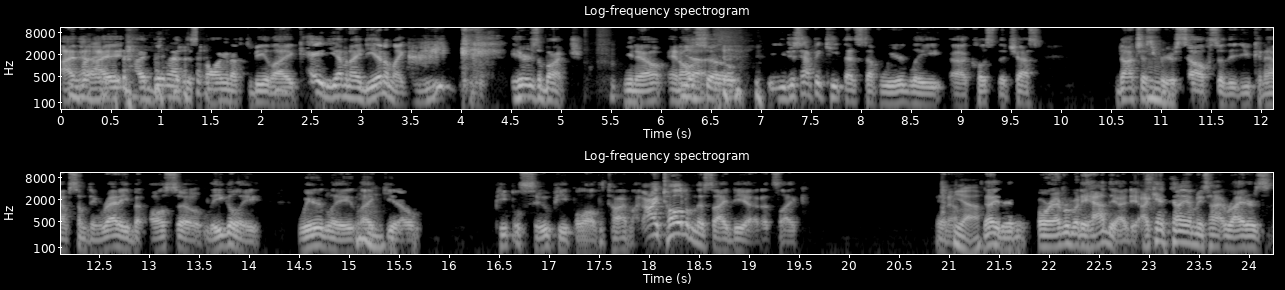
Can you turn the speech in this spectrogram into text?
I've Right. I, I've been at this long enough to be like, hey, do you have an idea? And I'm like, here's a bunch, you know. And Yeah. also, you just have to keep that stuff weirdly uh, close to the chest, not just for Mhm. yourself, so that you can have something ready, but also legally, weirdly, Mm-hmm. like you know, people sue people all the time. Like, I told them this idea, and it's like. You know, Yeah. no, you didn't. Or everybody had the idea. I can't tell you how many time writers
